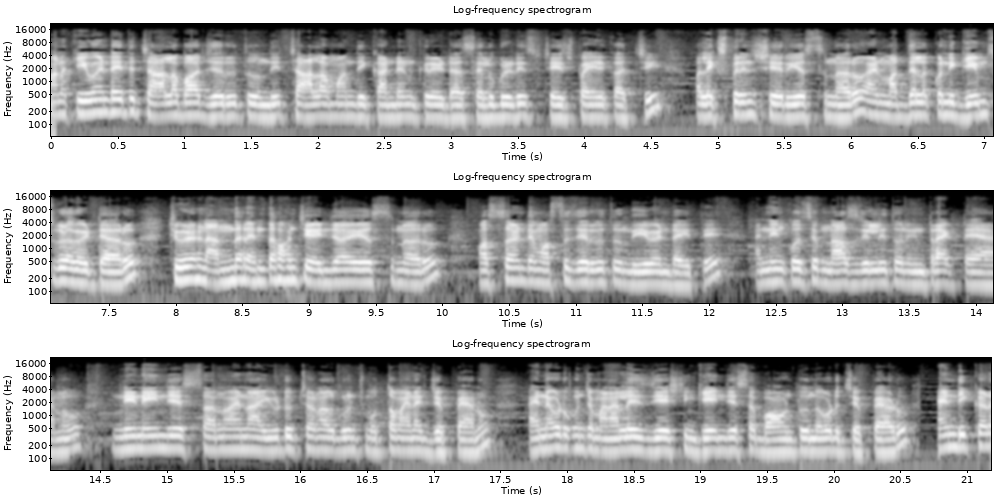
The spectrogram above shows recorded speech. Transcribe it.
మనకి ఈవెంట్ అయితే చాలా బాగా జరుగుతుంది. చాలా మంది కంటెంట్ క్రియేటర్ సెలబ్రిటీస్ స్టేజ్ పైకి వచ్చి వాళ్ళ ఎక్స్పీరియన్స్ షేర్ చేస్తున్నారు. అండ్ మధ్యలో కొన్ని గేమ్స్ కూడా పెట్టారు. చూడండి అందరు ఎంత మంచిగా ఎంజాయ్ చేస్తున్నారు. మస్తు అంటే మస్తు జరుగుతుంది ఈవెంట్ అయితే. అండ్ నేను కొంచెం నాస్ ఢిల్లీతో ఇంటరాక్ట్ అయ్యాను. నేను ఏం చేస్తాను ఆయన యూట్యూబ్ ఛానల్ గురించి మొత్తం ఆయనకు చెప్పాను. ఆయన కూడా కొంచెం అనలైజ్ చేసి ఇంకేం చేస్తే బాగుంటుందో కూడా చెప్పాడు. అండ్ ఇక్కడ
